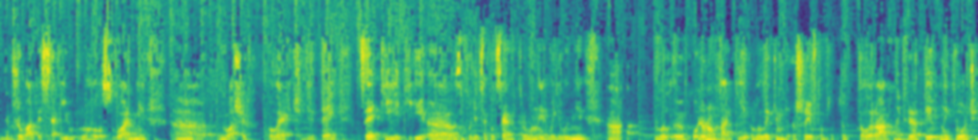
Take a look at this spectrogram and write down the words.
вживатися і в голосуванні ваших колег чи дітей, це ті, які знаходяться по центру. Вони виділені. Кольором, так і великим шрифтом, тобто толерантний, креативний, творчий.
